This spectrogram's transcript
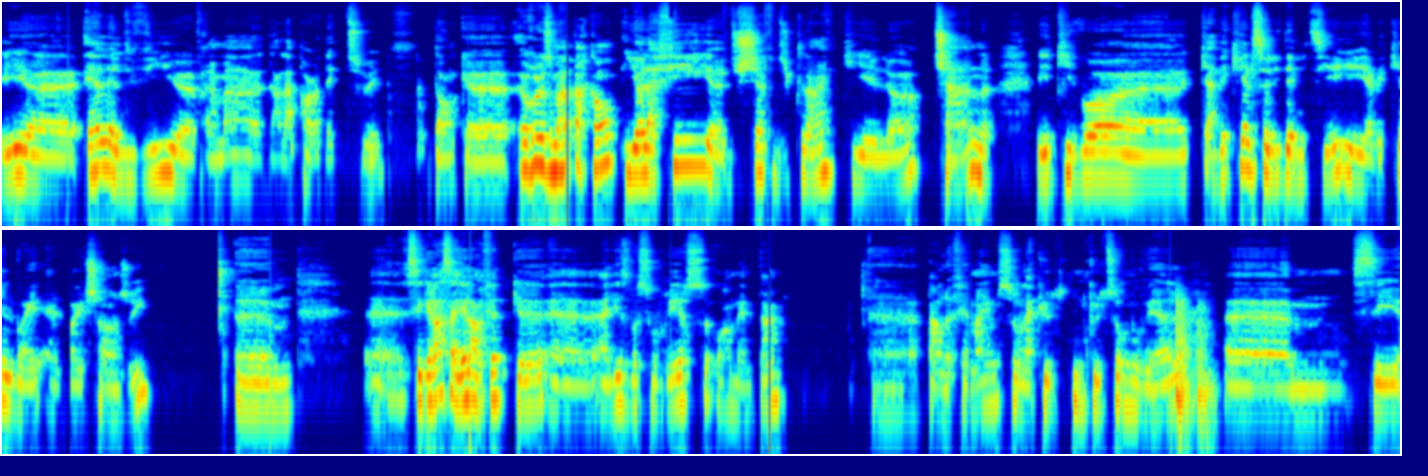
Et elle, elle vit vraiment dans la peur d'être tuée. Donc, heureusement, par contre, il y a la fille du chef du clan qui est là, Chan, et qui va, avec qui elle se lie d'amitié et avec qui elle va, elle va échanger. Euh, c'est grâce à elle en fait que euh, Alice va s'ouvrir en même temps euh, par le fait même sur la une culture nouvelle. c'est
